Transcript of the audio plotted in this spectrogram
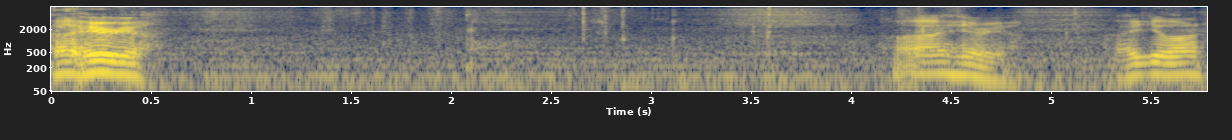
I hear you. I hear you. Lauren.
